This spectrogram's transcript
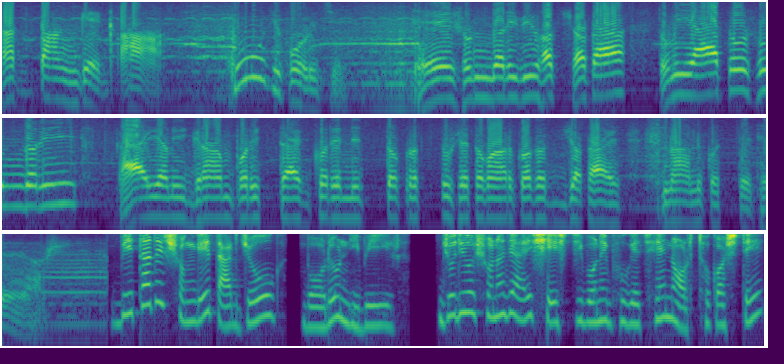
সাদ্দাঙ্গে ঘা। খুঁজ পড়ছে। হে সুন্দরী বিভৎসতা, তুমি এত সুন্দরী তাই আমি গ্রাম পরিত্যাগ করে নিত্য প্রত্যুষে তোমার কদর্যতায় স্নান করতে চেয়ে আসি। বেতারের সঙ্গে তার যোগ বড় নিবিড়। যদিও শোনা যায় শেষ জীবনে ভুগেছেন অর্থকষ্টে,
